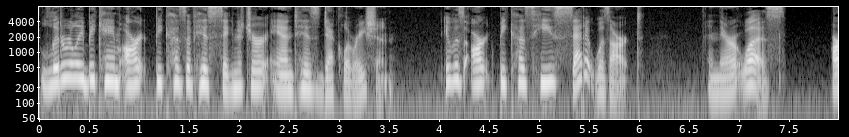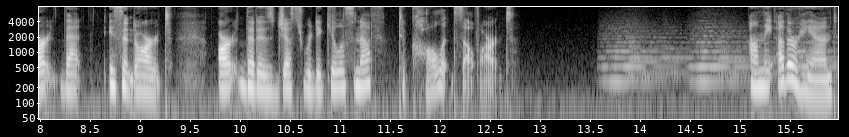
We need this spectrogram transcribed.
literally became art because of his signature and his declaration. It was art because he said it was art. And there it was art that isn't art, art that is just ridiculous enough to call itself art. On the other hand,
